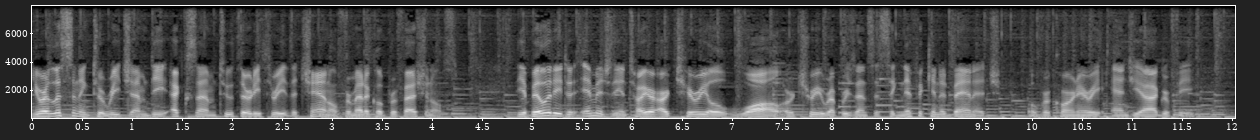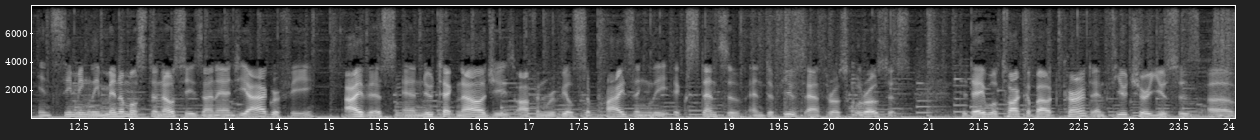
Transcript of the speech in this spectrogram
You are listening to ReachMD XM233, the channel for medical professionals. The ability to image the entire arterial wall or tree represents a significant advantage over coronary angiography. In seemingly minimal stenoses on angiography, IVUS and new technologies often reveal surprisingly extensive and diffuse atherosclerosis. Today we'll talk about current and future uses of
